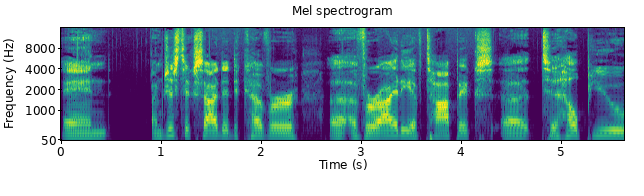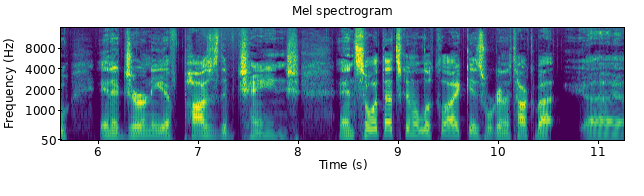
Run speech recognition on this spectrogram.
and I'm just excited to cover uh, a variety of topics uh, to help you in a journey of positive change. And so, what that's going to look like is we're going to talk about uh,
